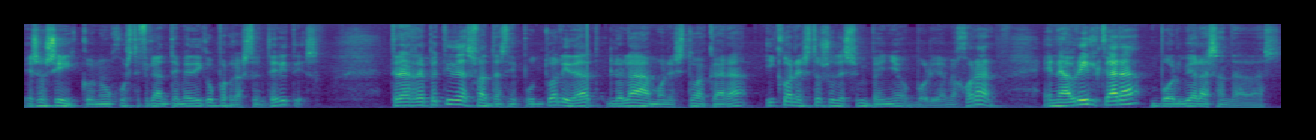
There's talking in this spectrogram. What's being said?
eso sí, con un justificante médico por gastroenteritis. Tras repetidas faltas de puntualidad, Lola amonestó a Cara y con esto su desempeño volvió a mejorar. En abril, Cara volvió a las andadas.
